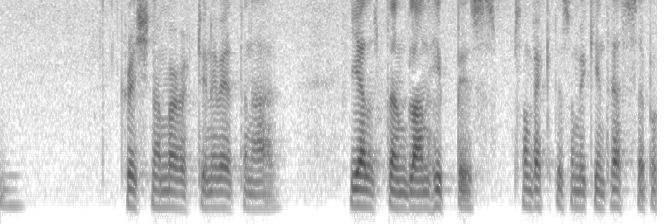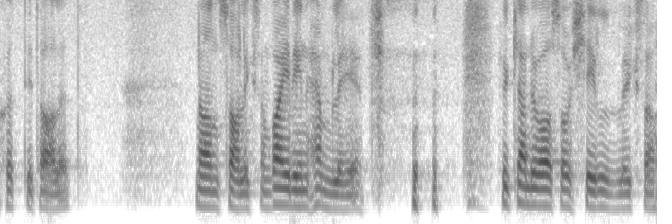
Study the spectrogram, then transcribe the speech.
Mm. Krishnamurti, ni vet den här hjälten bland hippies som väckte så mycket intresse på 70-talet. Någon sa liksom, vad är din hemlighet? Hur kan du vara så chill liksom?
